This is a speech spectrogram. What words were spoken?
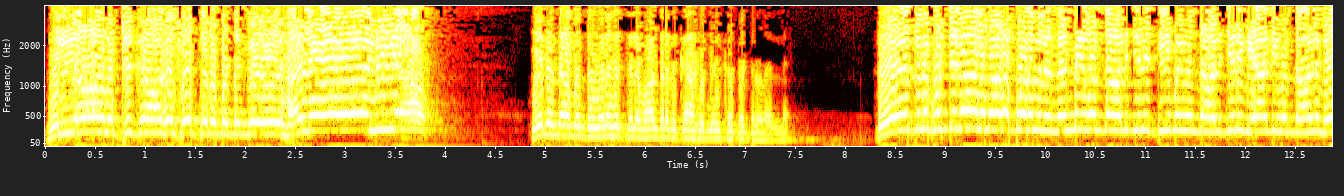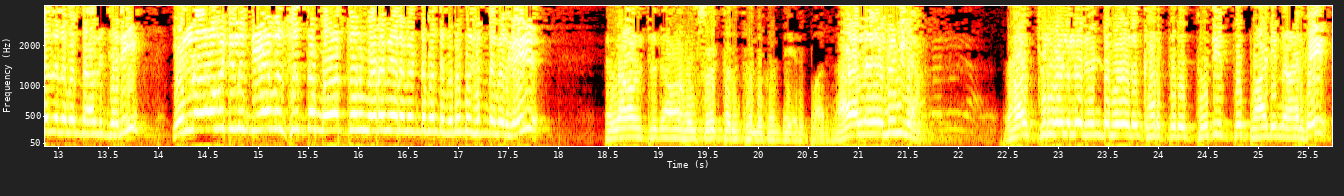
எல்லாவற்றுக்காக சோத்திரம் பண்ணுங்கள். ஏன்னா நாம் இந்த உலகத்தில் வாழ்றதுக்காக மீட்கப்பட்டதல்ல உலகத்தில் கொஞ்ச காலம் வாழ போறதில்லை. நன்மை வந்தாலும் சரி தீமை வந்தாலும் சரி வியாதி வந்தாலும் வேதனை வந்தாலும் சரி எல்லாவற்றிலும் தேவ சுத்தம் மாத்திரம் நிறைவேற வேண்டும் என்று விரும்புகின்றவர்கள் எல்லாவற்றுக்காக சோத்திரம் சொல்லிக் கொண்டே இருப்பார்கள் ராத்திரிகளில் ரெண்டு பேரும் கருத்தரை துதித்து பாடினார்கள்.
